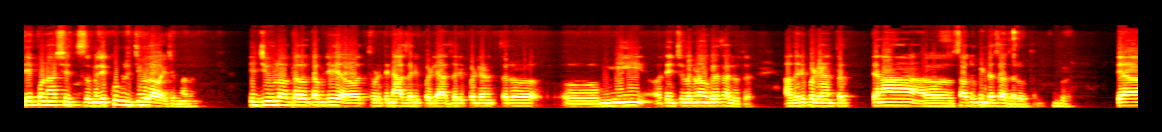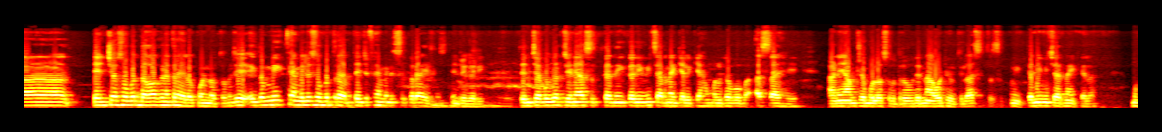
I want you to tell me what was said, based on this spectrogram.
ते पण असेच म्हणजे खूप जीव लावायचे मला. ते जीव लावता लावता म्हणजे अं, थोडे त्याने आजारी पडले. आजारी पडल्यानंतर अं, मी अं, त्यांचे लग्न वगैरे झालं होतं. आजारी पडल्यानंतर त्यांना अं, साधूपिंडाचा आजार होता. बरं. त्या त्यांच्यासोबत दवाखान्यात राहायला कोण नव्हतं. म्हणजे एकदम मी फॅमिली सोबत राह त्यांच्या फॅमिली सोबत त्यांच्या घरी. त्यांच्या घरच्याने असं कधी कधी विचार नाही केला की हा मुलगा बाबा असा आहे आणि आमच्या मुलासोबत उद्या नावं ठेवतील असं तसं त्यांनी विचार नाही केला. मग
